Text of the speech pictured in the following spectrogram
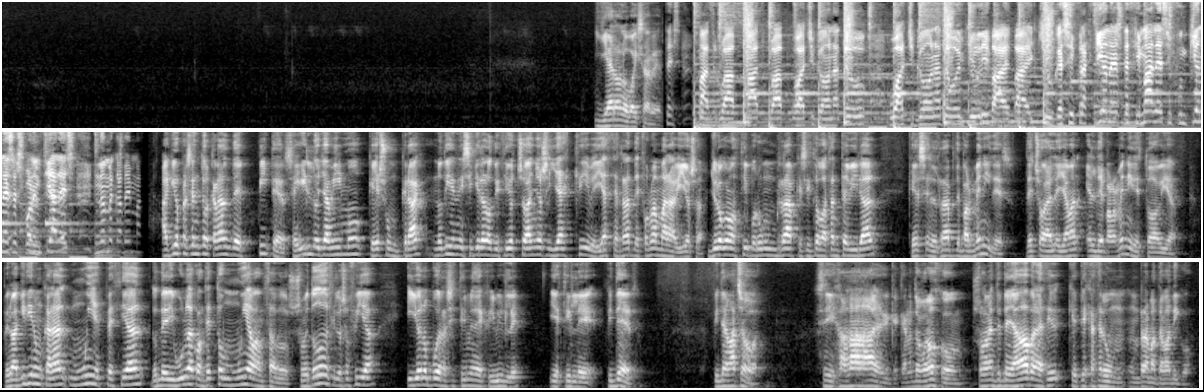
y ahora lo vais a ver. Mad rap, mad rap, what you gonna do? What you gonna do if you divide by two? Que si fracciones, decimales y funciones exponenciales no me caben más. Aquí os presento el canal de Peter, seguidlo ya mismo, que es un crack, no tiene ni siquiera los 18 años y ya escribe y hace rap de forma maravillosa. Yo lo conocí por un rap que se hizo bastante viral, que es el rap de Parménides. De hecho a él le llaman el de Parménides todavía. Pero aquí tiene un canal muy especial donde divulga conceptos muy avanzados, sobre todo de filosofía y yo no pude resistirme de escribirle y decirle, Peter, Peter macho, sí, jaja, que, no te conozco, solamente te llamaba para decir que tienes que hacer un, rap matemático.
